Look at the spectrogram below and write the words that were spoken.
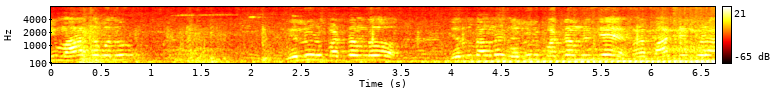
ఈ మహాసభలు నెల్లూరు పట్టణంలో జరుగుతా ఉన్నాయి. నెల్లూరు పట్టణం నుంచే మన పార్టీ కూడా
